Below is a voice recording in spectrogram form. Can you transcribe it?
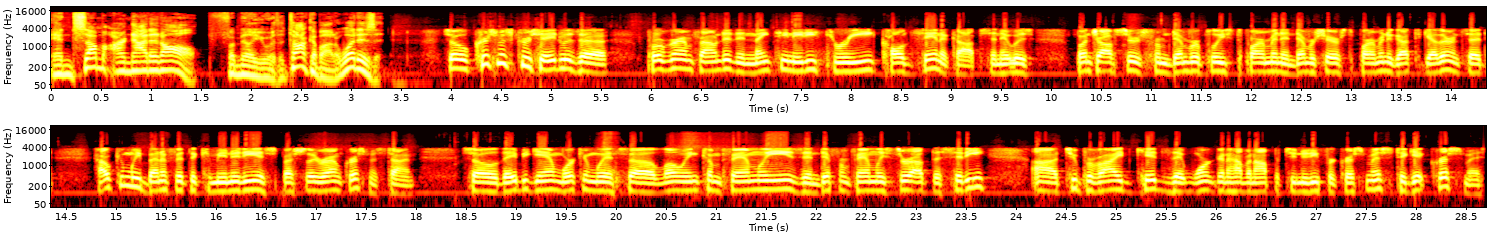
and some are not at all familiar with it. Talk about it. What is it? So, Christmas Crusade was a program founded in 1983 called Santa Cops, and it was a bunch of officers from Denver Police Department and Denver Sheriff's Department who got together and said, how can we benefit the community, especially around Christmas time? So they began working with uh, low income families and different families throughout the city uh, to provide kids that weren't going to have an opportunity for Christmas to get Christmas.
